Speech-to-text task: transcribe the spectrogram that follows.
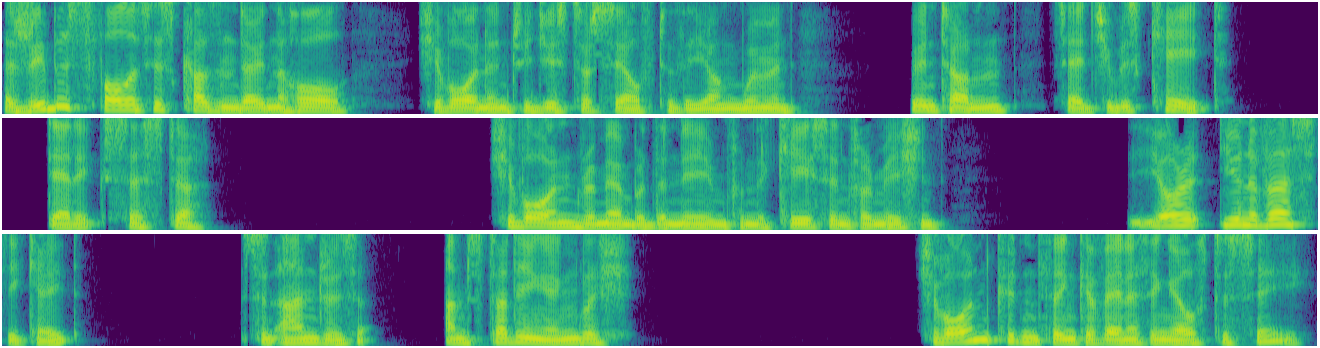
As Rebus followed his cousin down the hall, Siobhan introduced herself to the young woman, who in turn said she was Kate, Derek's sister. Siobhan remembered the name from the case information. You're at university, Kate? St Andrews. I'm studying English. Siobhan couldn't think of anything else to say,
